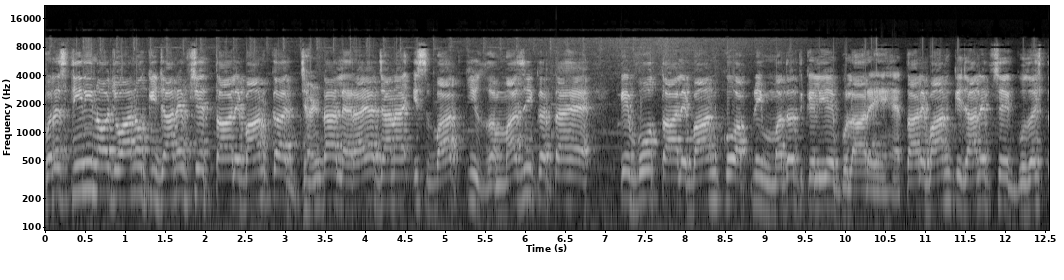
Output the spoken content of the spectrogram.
फलस्तीनी नौजवानों की जानब से तालिबान का झंडा लहराया जाना इस बात की गमाजी करता है कि वो तालिबान को अपनी मदद के लिए बुला रहे हैं। तालिबान की जानब से गुजशत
